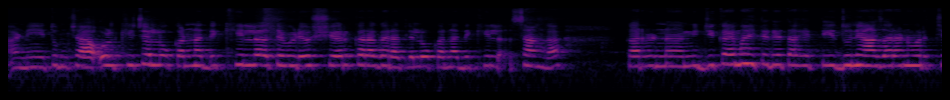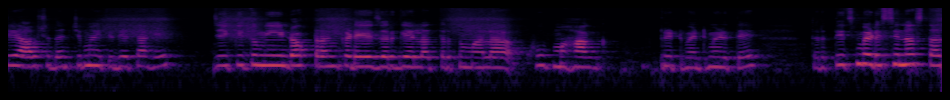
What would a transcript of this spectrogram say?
आणि तुमच्या ओळखीच्या लोकांना देखील ते व्हिडिओ शेअर करा घरातल्या लोकांना देखील सांगा. कारण मी जी काही माहिती देत आहे ती जुन्या आजारांवरचे औषधांची माहिती देत आहे. जे की तुम्ही डॉक्टरांकडे जर गेलात तर तुम्हाला खूप महाग ट्रीटमेंट मिळते. तर तीच मेडिसिन असतात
